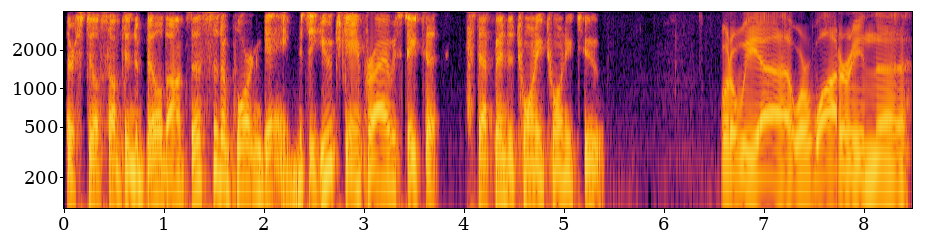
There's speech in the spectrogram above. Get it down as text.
there's still something to build on. So this is an important game. It's a huge game for Iowa State to step into 2022. What are we? Uh, we're watering the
